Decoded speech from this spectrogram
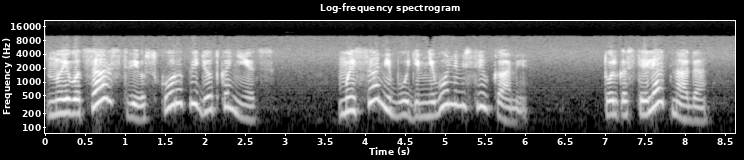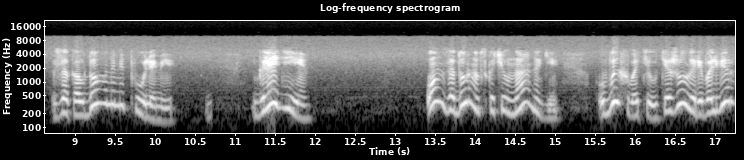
Но его царствию скоро придет конец. Мы сами будем невольными стрелками. Только стрелять надо заколдованными пулями. Гляди. Он задорно вскочил на ноги, выхватил тяжелый револьвер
